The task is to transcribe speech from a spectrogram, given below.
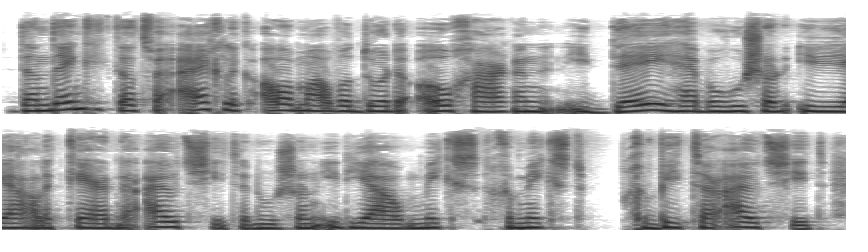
Dan denk ik dat we eigenlijk allemaal wat door de oogharen een idee hebben hoe zo'n ideale kern eruit ziet. En hoe zo'n ideaal mix, gemixt gebied eruit ziet.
